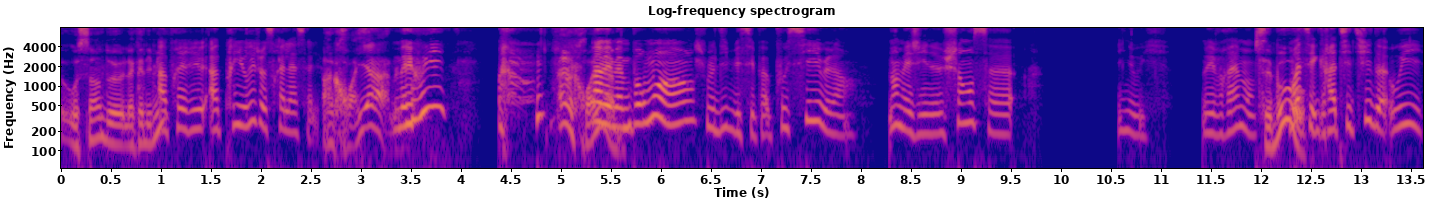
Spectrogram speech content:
au sein de l'académie? A priori, je serais la seule. Incroyable Mais oui Incroyable Non, mais même pour moi, hein, je me dis, mais c'est pas possible. Non, mais j'ai une chance euh, inouïe. Mais vraiment. C'est beau Moi, c'est gratitude, oui.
